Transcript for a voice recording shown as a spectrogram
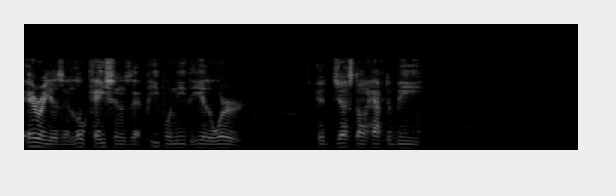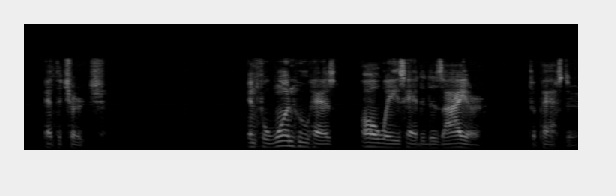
areas and locations that people need to hear the word. It just don't have to be at the church. And for one who has always had the desire to pastor,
